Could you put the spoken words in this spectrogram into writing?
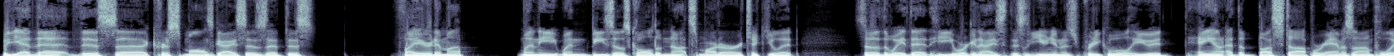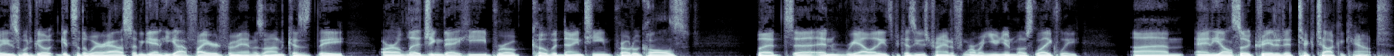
but yeah, that this uh, Chris Smalls guy says that this fired him up when he when Bezos called him not smart or articulate. So the way that he organized this union was pretty cool. He would hang out at the bus stop where Amazon employees would go get to the warehouse. And again, he got fired from Amazon because they are alleging that he broke COVID nineteen protocols but uh, in reality, it's because he was trying to form a union, most likely. Um, and he also created a TikTok account.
